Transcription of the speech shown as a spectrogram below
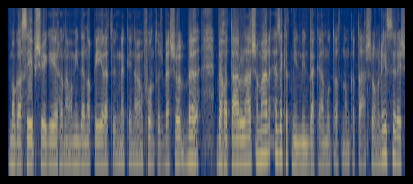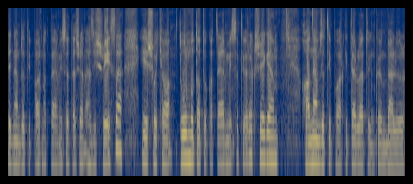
maga a szépségért, hanem a mindennapi életünknek egy nagyon fontos be, behatárolása már, ezeket mind-mind be kell mutatnunk a társadalom részére, és egy nemzeti part parknak természetesen ez is része, és hogyha túlmutatok a természeti örökségem, ha a nemzeti parki területünkön belül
